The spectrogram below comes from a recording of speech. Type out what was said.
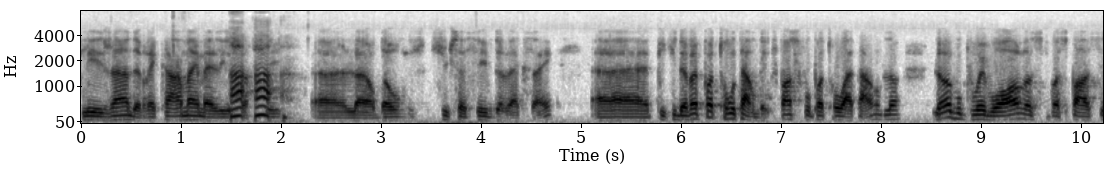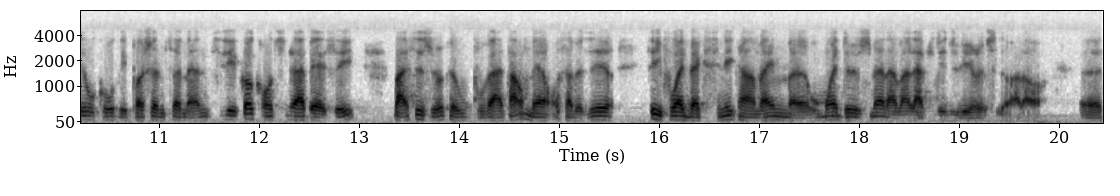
que les gens devraient quand même aller ah, chercher ah. Euh, leur dose successive de vaccin, puis qu'ils ne devraient pas trop tarder. Je pense qu'il ne faut pas trop attendre. Là. là, vous pouvez voir ce qui va se passer au cours des prochaines semaines. Si les cas continuent à baisser, ben, c'est sûr que vous pouvez attendre, mais ça veut dire il faut être vacciné quand même euh, au moins deux semaines avant l'arrivée du virus. Là. Alors, euh,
